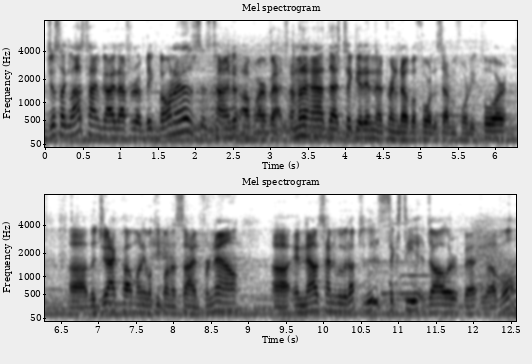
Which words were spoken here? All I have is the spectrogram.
just like last time, guys, after a big bonus, it's time to up our bets. I'm going to add that ticket in that printed out before the 744. Uh, the jackpot money we'll keep on the side for now. Uh, and now it's time to move it up to the $60 bet level.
